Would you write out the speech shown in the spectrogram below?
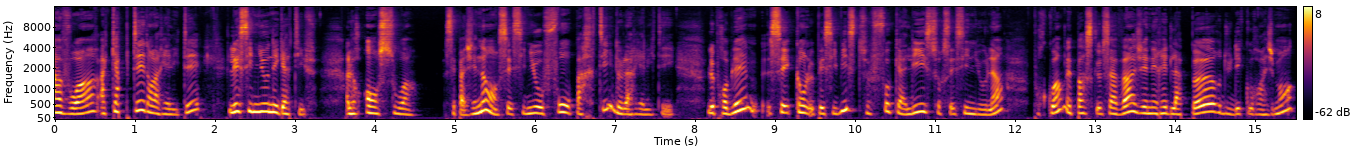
à voir, à capter dans la réalité les signaux négatifs. Alors en soi, c'est pas gênant, ces signaux font partie de la réalité. Le problème, c'est quand le pessimiste se focalise sur ces signaux-là. Pourquoi? Mais parce que ça va générer de la peur, du découragement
